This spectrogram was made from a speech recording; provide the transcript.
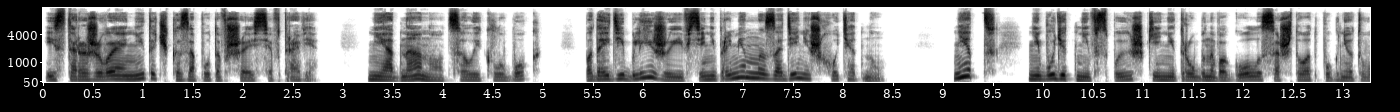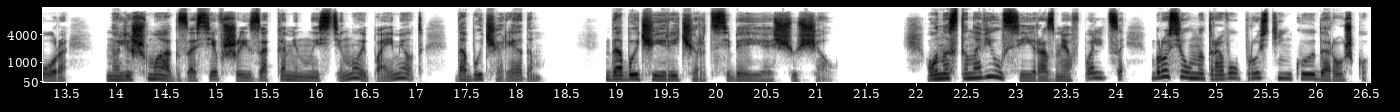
и сторожевая ниточка, запутавшаяся в траве. Не одна, но целый клубок. Подойди ближе, и все непременно заденешь хоть одну. Нет, не будет ни вспышки, ни трубного голоса, что отпугнет вора, но лишь маг, засевший за каменной стеной, поймет, добыча рядом. Добычей Ричард себя и ощущал. Он остановился и, размяв пальцы, бросил на траву простенькую дорожку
